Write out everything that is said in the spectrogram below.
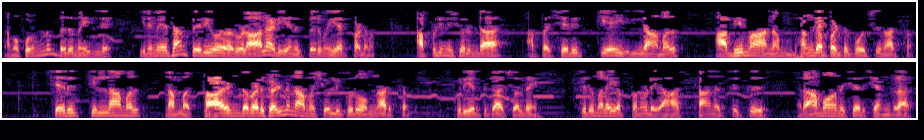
நமக்கு ஒன்றும் பெருமை இல்லை. இனிமேதான் பெரியோர் அருளால் அடியனுக்கு பெருமை ஏற்படணும். அப்படின்னு சொல்லுண்டா அப்ப செருக்கே இல்லாமல் அபிமானம் பங்கப்பட்டு போச்சுன்னு அர்த்தம். செருக்கில்லாமல் நம்ம தாழ்ந்தவர்கள்னு நாம சொல்லிக்கிறோம்னு அர்த்தம். புரியறதுக்காக சொல்றேன். திருமலையப்பனுடைய ஆஸ்தானத்துக்கு ராமானுஜர் சென்றார்.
